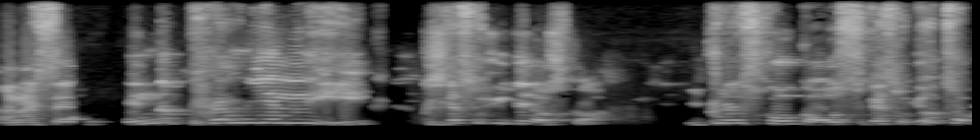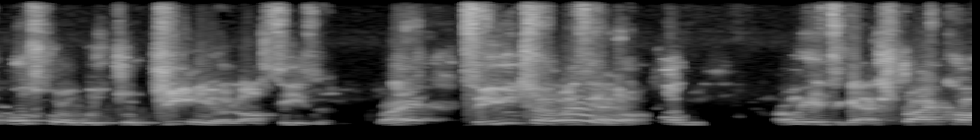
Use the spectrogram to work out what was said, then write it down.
And I said, in the Premier League, because guess what you did, Oscar? You couldn't score goals. So guess what? Your top goal scorer was Jorginho last season, right? So you turned around and said, Yeah. "Look, I'm, I'm here to get a striker.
